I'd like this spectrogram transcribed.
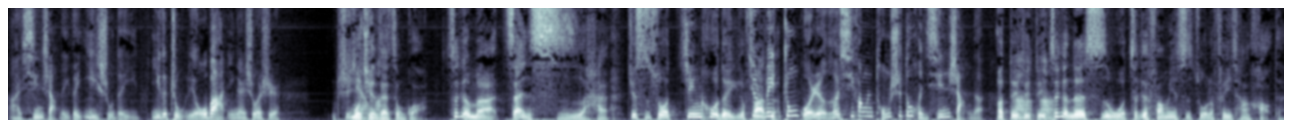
啊欣赏的一个艺术的一一个主流吧，应该说是是这样。目前在中国，这个嘛，暂时还就是说今后的一个就是为中国人和西方人同时都很欣赏的啊，对对对，这个呢是我这个方面是做了非常好的，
